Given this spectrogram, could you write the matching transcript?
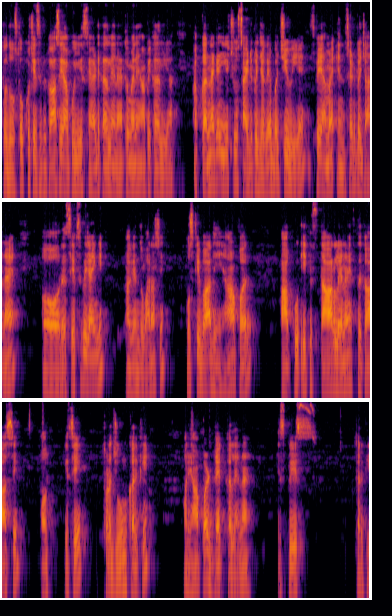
तो दोस्तों, कुछ इस प्रकार से आपको ये सेट कर लेना है तो मैंने यहाँ पे कर लिया। अब करना क्या ये जो साइड पे जगह बची हुई है इस पर हमें इंसर्ट पे जाना है और सेफ्स पे जाएँगे अगेन दोबारा से। उसके बाद यहाँ पर आपको एक स्टार लेना है इस प्रकार से और इसे थोड़ा जूम करके और यहाँ पर ड्रैग कर लेना है स्पेस करके।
